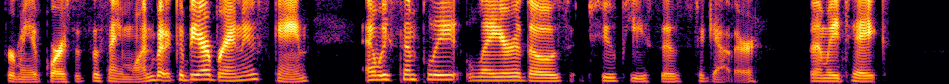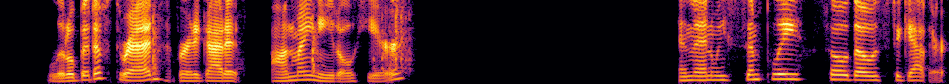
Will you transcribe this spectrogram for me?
For me, of course, it's the same one, but it could be our brand new skein. And we simply layer those two pieces together. Then we take a little bit of thread. I've already got it on my needle here and then we simply sew those together.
